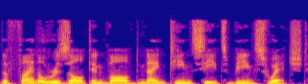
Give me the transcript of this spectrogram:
The final result involved 19 seats being switched.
